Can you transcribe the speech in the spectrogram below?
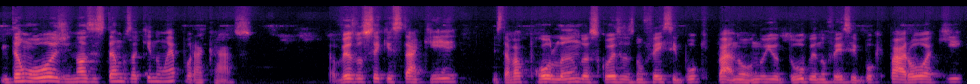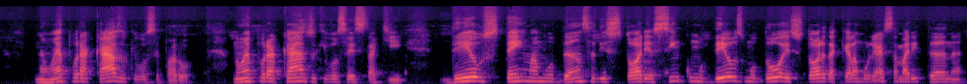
Então, hoje, nós estamos aqui não é por acaso. Talvez você que está aqui estava rolando as coisas no Facebook, no, no YouTube, no Facebook, parou aqui. Não é por acaso que você parou. Não é por acaso que você está aqui. Deus tem uma mudança de história, assim como Deus mudou a história daquela mulher samaritana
